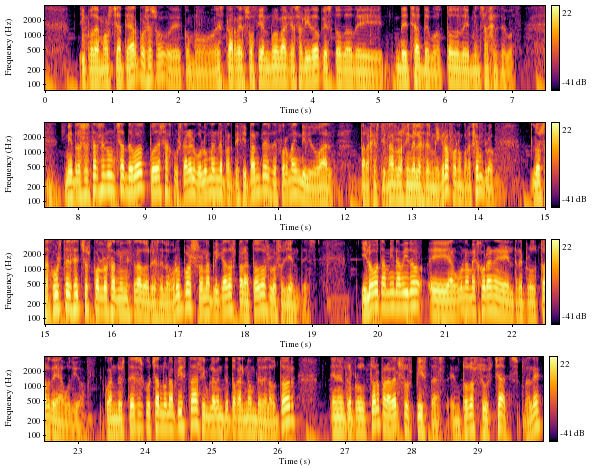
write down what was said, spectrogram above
y podemos chatear, pues eso, eh, como esta red social nueva que ha salido, que es todo de, chat de voz, todo de mensajes de voz. Mientras estás en un chat de voz, puedes ajustar el volumen de participantes de forma individual, para gestionar los niveles del micrófono, por ejemplo. Los ajustes hechos por los administradores de los grupos son aplicados para todos los oyentes. Y luego también ha habido eh, alguna mejora en el reproductor de audio. Cuando estés escuchando una pista, simplemente toca el nombre del autor en el reproductor para ver sus pistas, en todos sus chats, ¿vale?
